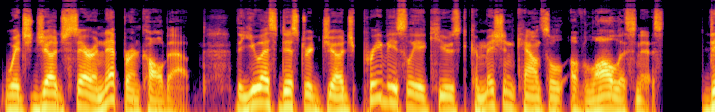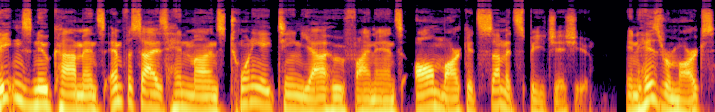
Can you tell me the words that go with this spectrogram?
which Judge Sarah Netburn called out. The U.S. District Judge previously accused Commission Counsel of lawlessness Deaton's new comments emphasize Hinman's 2018 Yahoo Finance All Markets Summit speech issue. In his remarks,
